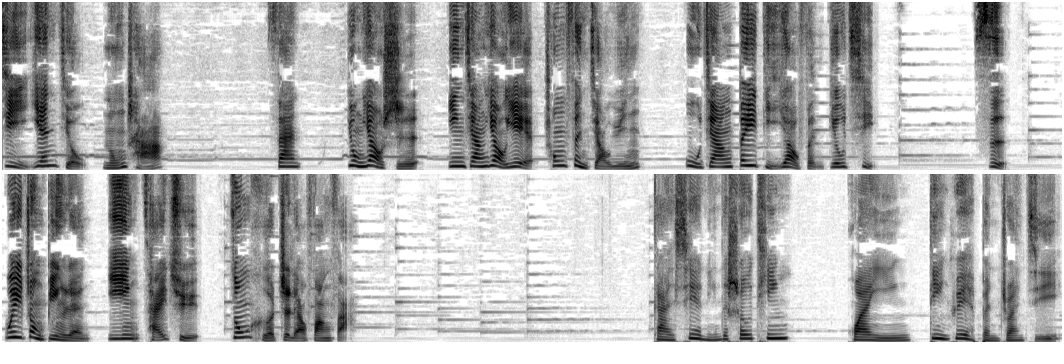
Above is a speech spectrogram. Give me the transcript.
忌烟酒浓茶；三、用药时应将药液充分搅匀，勿将杯底药粉丢弃。四、危重病人应采取综合治疗方法。感谢您的收听，欢迎订阅本专辑，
